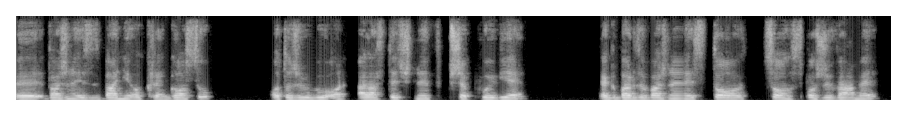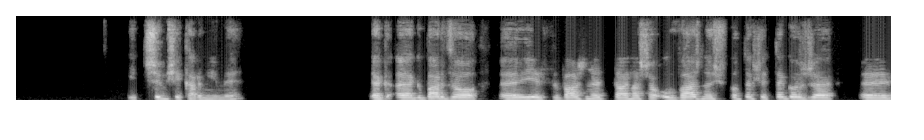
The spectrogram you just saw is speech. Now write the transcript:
y, ważne jest dbanie o kręgosłup, o to, żeby był on elastyczny w przepływie, jak bardzo ważne jest to, co spożywamy i czym się karmimy, jak, jak bardzo e, jest ważna ta nasza uważność w kontekście tego, że e,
